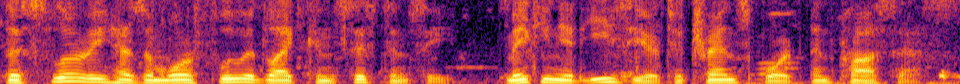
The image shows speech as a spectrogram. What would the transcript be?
The slurry has a more fluid-like consistency, making it easier to transport and process.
